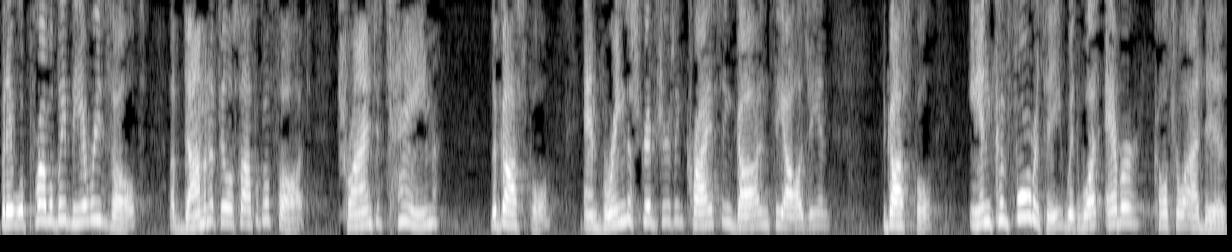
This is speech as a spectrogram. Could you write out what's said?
But it will probably be a result of dominant philosophical thought trying to tame the gospel and bring the scriptures and Christ and God and theology and the gospel in conformity with whatever cultural ideas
